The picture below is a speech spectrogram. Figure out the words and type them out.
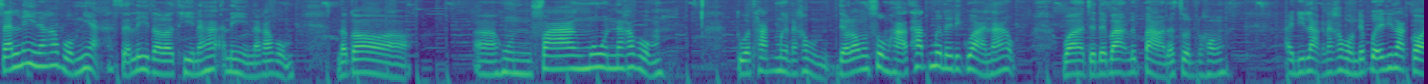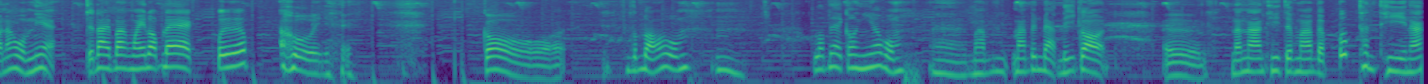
แซลลี่นะครับผมเนี่ยแซลลี่ตลอทีนะฮะนี่นะครับผมแล้วก็หุ่นฟางมูนนะครับผมตัวธาตุมืดนะครับผมเดี๋ยวเรามาสุ่มหาธาตุมืดเลยดีกว่านะ ว่าจะได้บ้างหรือเปล่าในส่วนของไอดีหลักนะครับผมเดี๋ยวเปิดไอดีหลักก่อนนะครับผมเนี่ยจะได้บ้างไหมรอบแรกปึ๊บโอ้ยก็รับรองครับผมอืมรอบแรกก็อย่างงี้ครับผมอ่ามามาเป็นแบบนี้ก่อนเออนานๆทีจะมาแบบปุ๊บทันทีนะ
